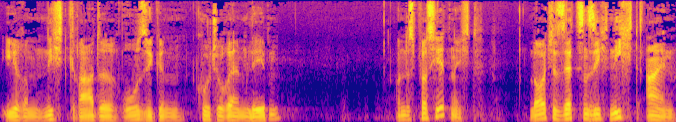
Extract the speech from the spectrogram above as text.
ihrem nicht gerade rosigen kulturellen Leben. Und es passiert nicht. Leute setzen sich nicht ein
